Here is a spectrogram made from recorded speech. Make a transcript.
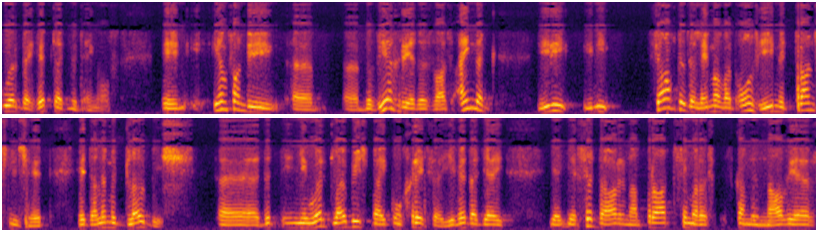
oorbeheptheid met Engels. En een van die uh uh beweegredes was eintlik hierdie hierdie selfde dilemma wat ons hier met Translease het, het hulle met Globish uh dit en jy hoor Globies by kongresse. Jy weet dat jy jy jy sit daar en dan praat sê maar 'n Skandinawier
